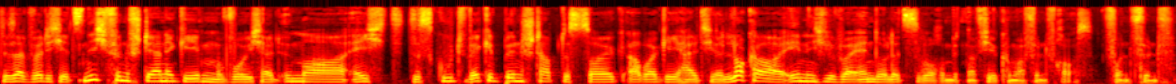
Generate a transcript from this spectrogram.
deshalb würde ich jetzt nicht fünf Sterne geben, obwohl ich halt immer echt das gut weggebinged habe, das Zeug, aber gehe halt hier locker, ähnlich wie bei Endo letzte Woche mit einer 4,5 raus von 5.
